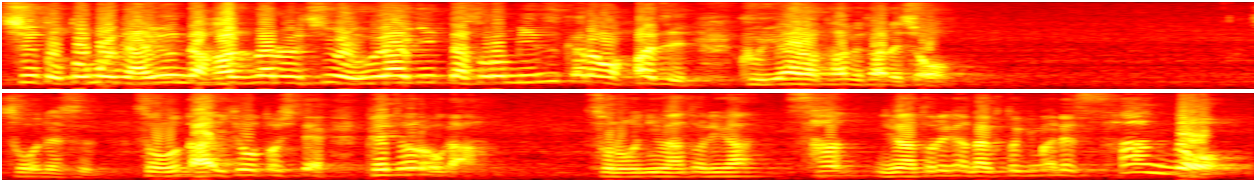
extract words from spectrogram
主と共に歩んだはずなのに主を裏切ったその自らを恥じ悔い改めたでしょう。そうです。その代表としてペトロがその鶏が鶏が鳴く時まで3度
